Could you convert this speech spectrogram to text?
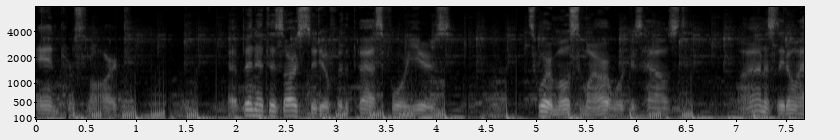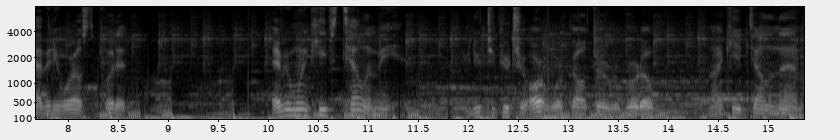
and personal art. I've been at this art studio for the past four years. It's where most of my artwork is housed. I honestly don't have anywhere else to put it. Everyone keeps telling me, you need to get your artwork out there, Roberto. And I keep telling them,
